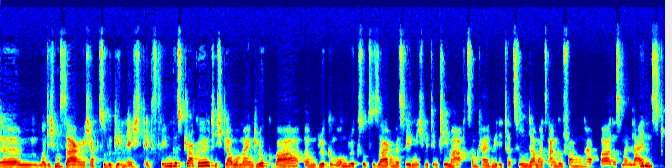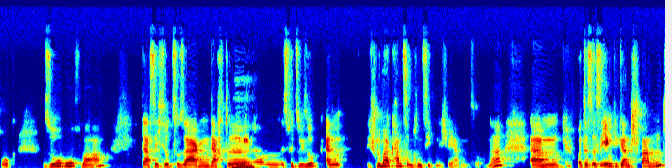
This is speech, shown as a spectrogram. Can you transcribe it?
ähm, und ich muss sagen, ich habe zu Beginn echt extrem gestruggelt. Ich glaube, mein Glück war ähm, Glück im Unglück sozusagen, weswegen ich mit dem Thema Achtsamkeit, Meditation damals angefangen habe, war, dass mein Leidensdruck so hoch war, dass ich sozusagen dachte, mhm. ähm, es wird sowieso, also schlimmer kann es im Prinzip nicht werden. So, ne? Ähm, und das ist irgendwie ganz spannend.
